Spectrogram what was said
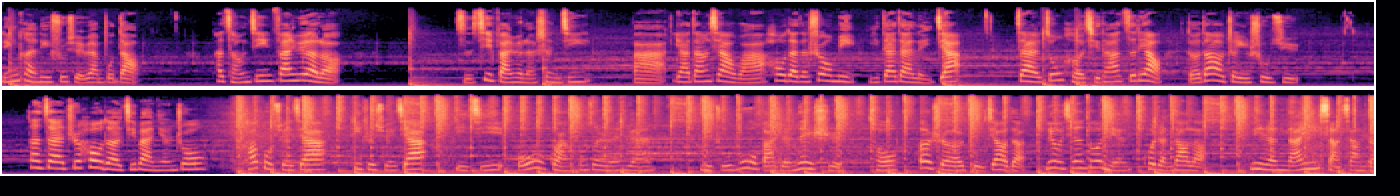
林肯利书学院布道。他曾经翻阅了，仔细翻阅了圣经，把亚当夏娃后代的寿命一代代累加，再综合其他资料得到这一数据。但在之后的几百年中，考古学家、地质学家以及博物馆工作人员已逐步把人类史从厄舍尔主教的六千多年扩展到了。令人难以想象的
